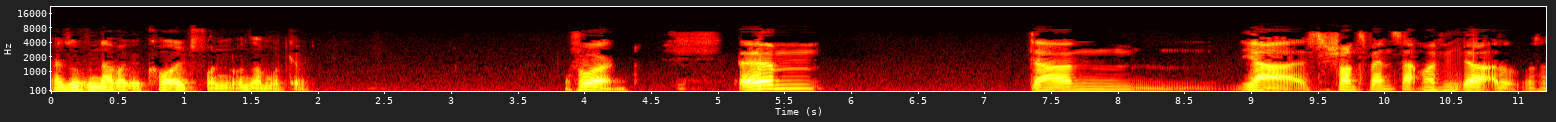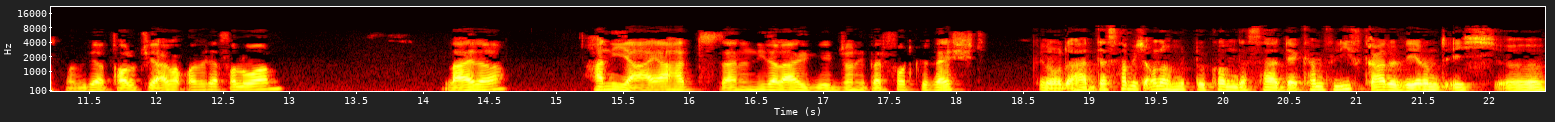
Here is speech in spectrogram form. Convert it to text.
Also wunderbar gecallt von unserem Mutke. Hervorragend. Ähm, dann, ja, Sean Spencer hat mal wieder, also was heißt mal wieder, Paulo Thiago hat mal wieder verloren. Leider. Haniaya hat seine Niederlage gegen Johnny Bedford gerecht. Genau, da, das habe ich auch noch mitbekommen, dass der Kampf lief gerade während ich äh,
